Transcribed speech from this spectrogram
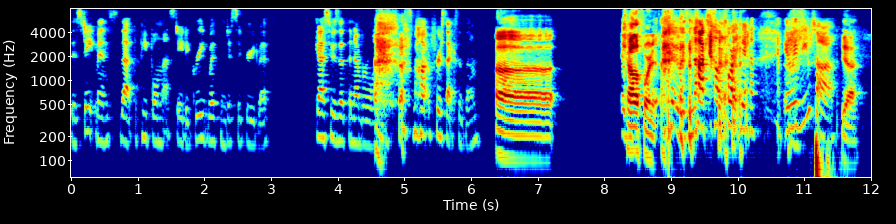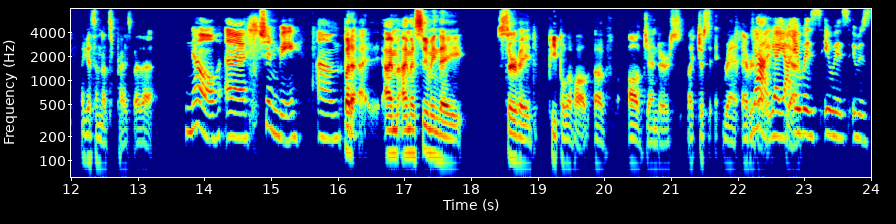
the statements that the people in that state agreed with and disagreed with. Guess who's at the number one spot for sexism? Uh, It was- California. it was not California. It was Utah. yeah, I guess I'm not surprised by that. No, uh, shouldn't be. Um, But I, I'm I'm assuming they surveyed people of all of all genders, like just ran everybody. Yeah, yeah, yeah, It was, it was, it was,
